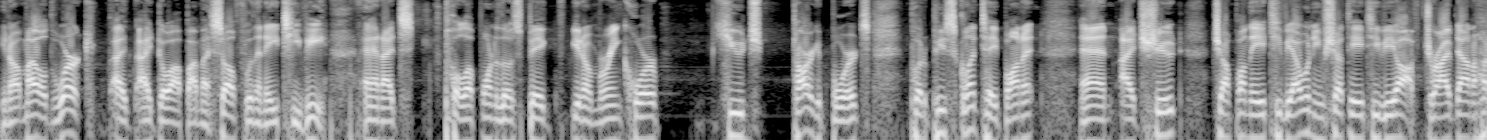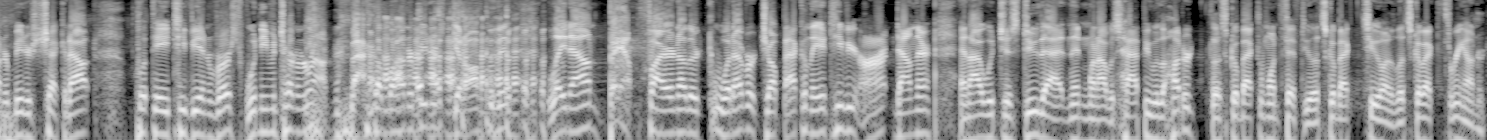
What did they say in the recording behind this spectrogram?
You know, at my old work, I, I'd go out by myself with an ATV and I'd pull up one of those big, you know, Marine Corps huge target boards, put a piece of glint tape on it, and I'd shoot, jump on the ATV. I wouldn't even shut the ATV off. Drive down 100 meters, check it out, put the ATV in reverse, wouldn't even turn it around. Back up 100 meters, get off of it, lay down, bam, fire another whatever, jump back on the ATV, uh, down there, and I would just do that. And then when I was happy with 100, let's go back to 150, let's go back to 200, let's go back to 300.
